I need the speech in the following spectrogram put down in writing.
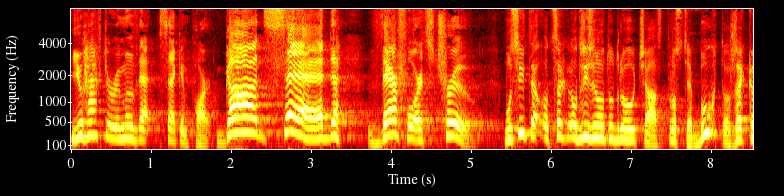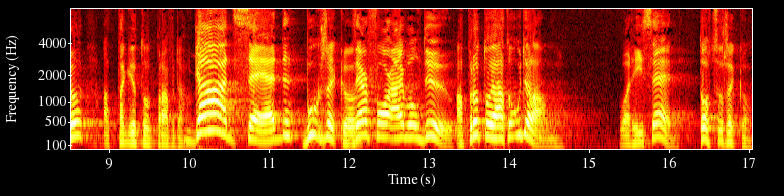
you have to remove that second part God said therefore it's true Musíte odříznout tu druhou část. Prostě Bůh to řekl a tak je to pravda. God said Bůh řekl therefore I will do a proto já to udělám. what he said To, co řekl.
